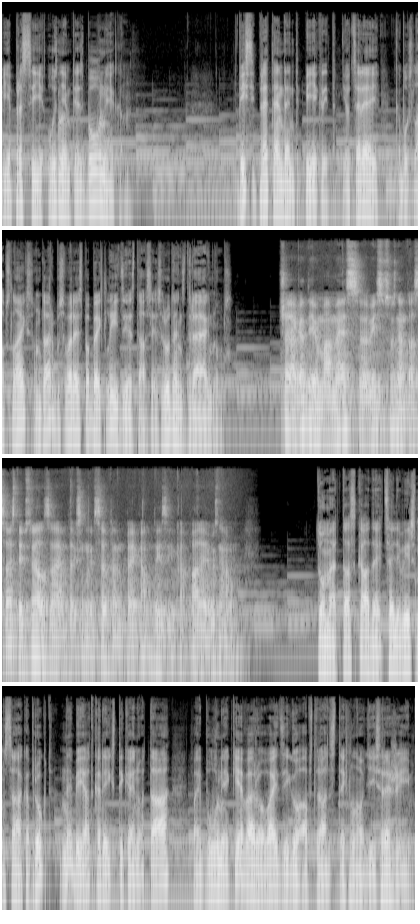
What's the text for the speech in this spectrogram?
pieprasīja uzņemties būvniekam. Visi pretendenti piekrita, jo cerēja, ka būs labs laiks un darbus varēs pabeigt līdz iestāsies rudens drēgnums. Šajā gadījumā mēs eh, visas uzņemtās saistības realizējam teiksim, līdz septembra beigām, līdzīgi kā pārējie uzņēmumi. Tomēr tas, kādēļ ceļa virsma sāka brukt, nebija atkarīgs tikai no tā, vai būvnieki ievēro vajadzīgo apstrādes tehnoloģijas režīmu.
